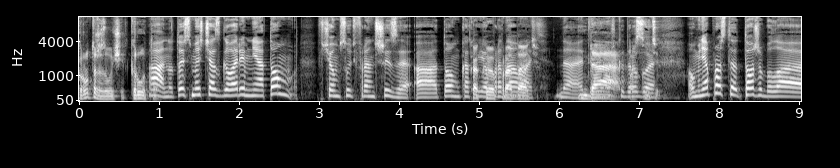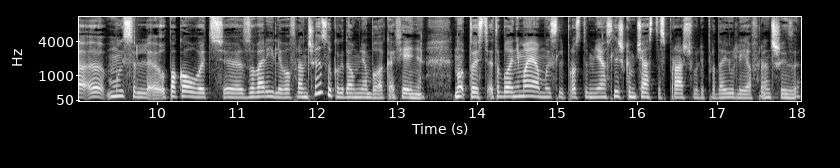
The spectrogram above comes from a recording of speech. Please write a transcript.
круто же звучит, круто. А, ну то есть мы сейчас говорим не о том, в чем суть франшизы, а о том, как, как ее, ее продавать. Продать. Да, это да, немножко другое. Сути. У меня просто тоже была э, мысль упаковывать э, заварили во франшизу, когда у меня была кофейня. Ну, то есть это была не моя мысль, просто меня слишком часто спрашивали, продаю ли я франшизы.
